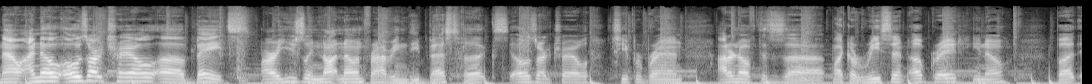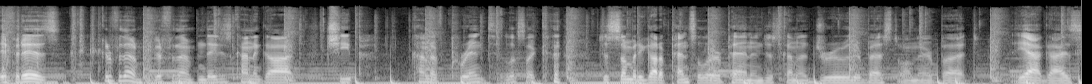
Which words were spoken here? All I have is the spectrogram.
Now, I know Ozark Trail uh, baits are usually not known for having the best hooks. Ozark Trail, cheaper brand. I don't know if this is a, like a recent upgrade, you know, but if it is, good for them, good for them. And they just kind of got cheap kind of print. It looks like just somebody got a pencil or a pen and just kind of drew their best on there. But yeah, guys,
